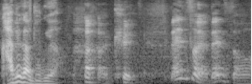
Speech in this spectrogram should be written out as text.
가비가 누구요? 그 댄서예요, 댄서.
